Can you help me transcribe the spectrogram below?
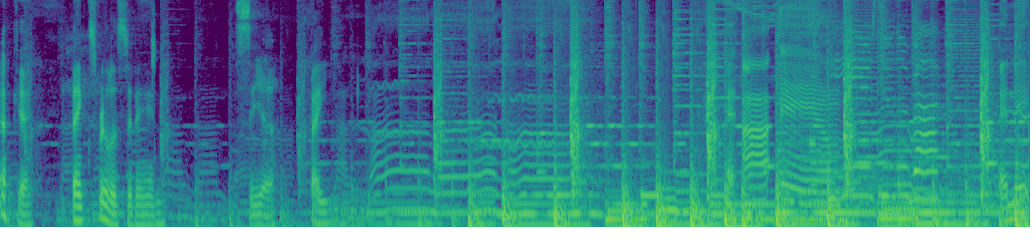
Okay, Thanks for listening. See ya. Bye. And they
